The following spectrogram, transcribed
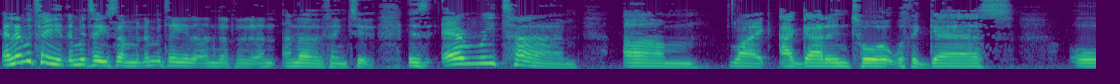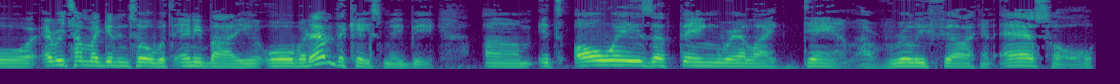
And let me tell you, let me tell you something. Let me tell you another, another thing too. Is every time, um, like I got into it with a gas, or every time I get into it with anybody, or whatever the case may be, um, it's always a thing where like, damn, I really feel like an asshole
